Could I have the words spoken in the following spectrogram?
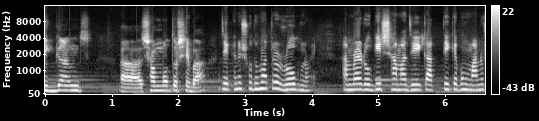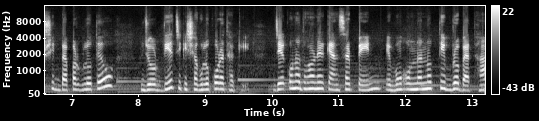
বিজ্ঞান সম্মত সেবা। যেখানে শুধুমাত্র রোগ নয়, আমরা রোগীর সামাজিক, আত্মিক এবং মানসিক ব্যাপারগুলোতেও জোর দিয়ে চিকিৎসাগুলো করে থাকি। যে কোনো ধরনের ক্যান্সার, পেইন এবং অন্যান্য তীব্র ব্যথা,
